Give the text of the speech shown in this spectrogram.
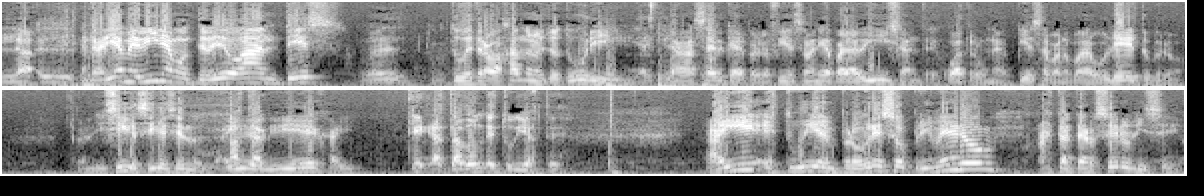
la- el- En realidad me vine a Montevideo antes, eh, estuve trabajando en el Tour y alquilaba cerca, pero los fines de semana iba para la villa, entre cuatro una pieza para no pagar boleto, pero, pero y sigue, sigue siendo, ahí Hasta- mi vieja y ¿qué- ¿Hasta dónde estudiaste? ahí estudié en Progreso primero hasta tercero liceo.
